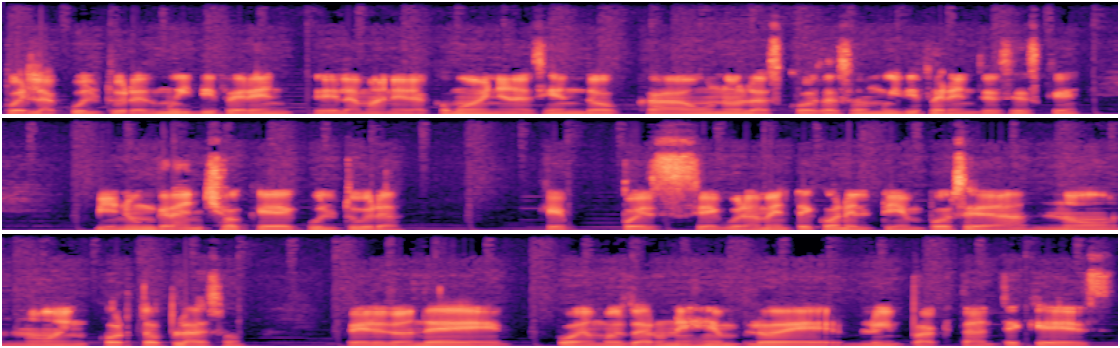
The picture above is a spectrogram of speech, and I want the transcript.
pues la cultura es muy diferente, la manera como venían haciendo cada uno las cosas son muy diferentes, es que viene un gran choque de cultura que pues seguramente con el tiempo se da, no, no en corto plazo, pero es donde podemos dar un ejemplo de lo impactante que es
